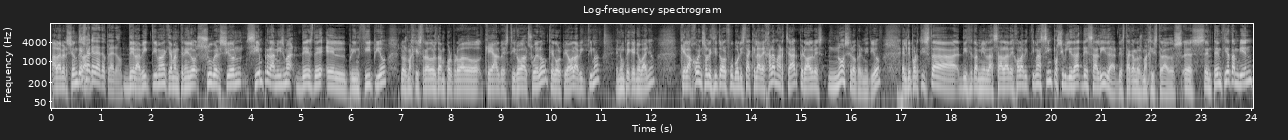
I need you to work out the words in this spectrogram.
a la versión de Eso la ha quedado claro. de la víctima que ha mantenido su versión siempre la misma desde el principio. Los magistrados dan por probado que Alves tiró al suelo, que golpeó a la víctima en un pequeño baño, que la joven solicitó al futbolista que la dejara marchar, pero Alves no se lo permitió. El deportista, dice también la sala, dejó a la víctima sin posibilidad de salida, destacan los magistrados. Sentencia también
